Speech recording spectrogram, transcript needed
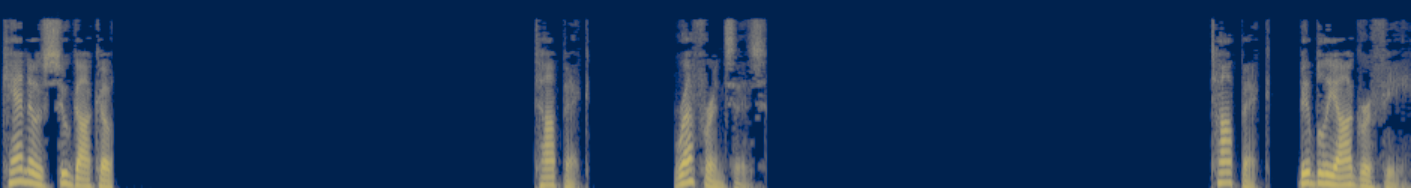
Kanno Sugako. References. Bibliography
